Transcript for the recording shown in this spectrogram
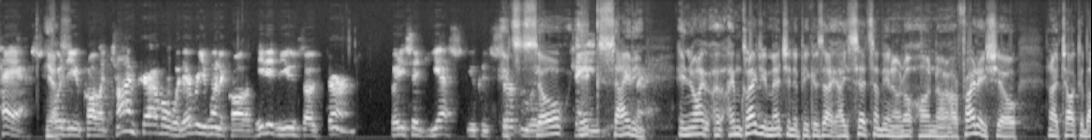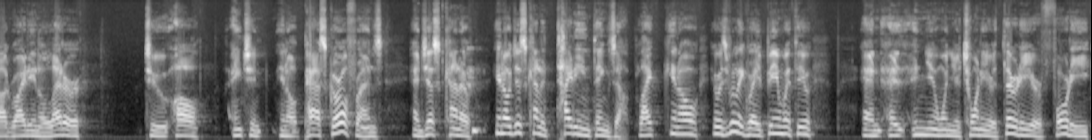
past, yes. whether you call it time travel, whatever you want to call it. He didn't use those terms, but he said, yes, you can certainly. It's so exciting. And, you know, I, am glad you mentioned it because I, I, said something on, on our Friday show, and I talked about writing a letter to all ancient, you know, past girlfriends, and just kind of, you know, just kind of tidying things up. Like, you know, it was really great being with you, and and, and you know, when you're 20 or 30 or 40,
